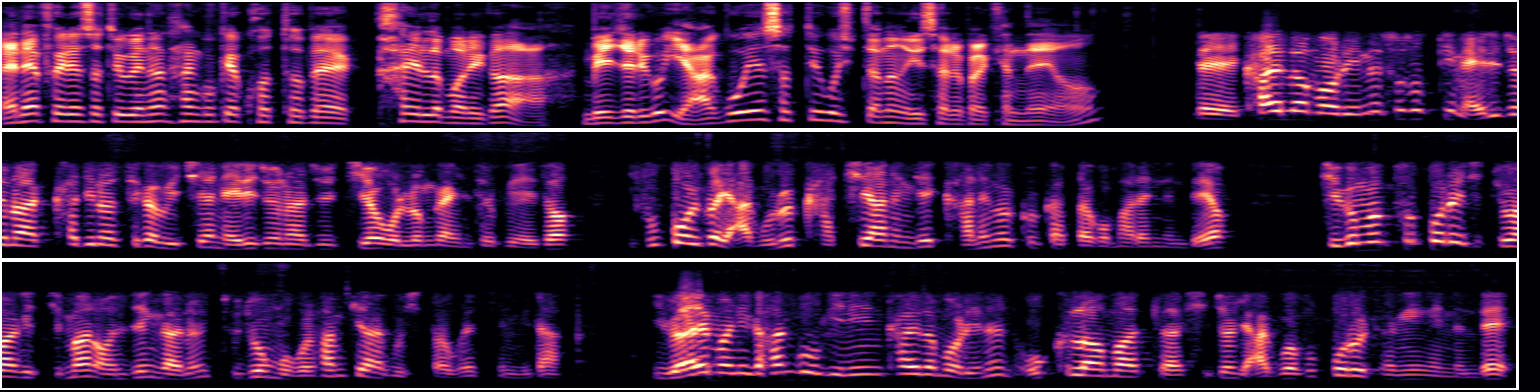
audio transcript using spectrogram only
NFL에서 뛰고 있는 한국의 쿼터백 카일러 머리가 메이저리그 야구에서 뛰고 싶다는 의사를 밝혔네요. 네, 카일러 머리는 소속팀 애리조나 카디너스가 위치한 애리조나주 지역 언론과 인터뷰에서 풋볼과 야구를 같이 하는 게 가능할 것 같다고 말했는데요. 지금은 풋볼에 집중하겠지만 언젠가는 두 종목을 함께 하고 싶다고 했습니다. 이 외할머니가 한국인인 카일러 머리는 오클라호마 대학 시절 야구와 풋볼을 병행했는데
